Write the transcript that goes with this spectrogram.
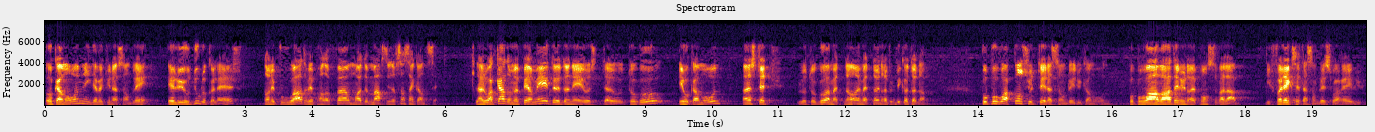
Au Cameroun, il y avait une assemblée élue au double collège dont les pouvoirs devaient prendre fin au mois de mars 1957. La loi cadre me permet de donner au, au Togo et au Cameroun un statut. Le Togo a maintenant, est maintenant une république autonome. Pour pouvoir consulter l'Assemblée du Cameroun, pour pouvoir avoir d'elle une réponse valable, il fallait que cette Assemblée soit réélue.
